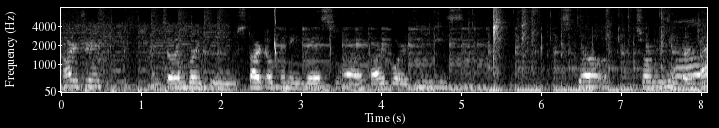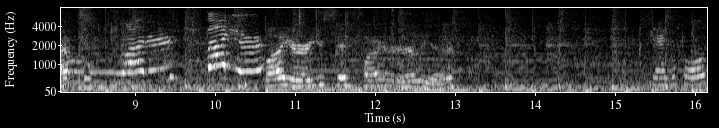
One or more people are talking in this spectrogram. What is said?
Cartridge. And so I'm going to start opening this uh, cardboard Eevee's still showing me her back. Oh, water, fire, Fire, you said fire earlier. Dragapult,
